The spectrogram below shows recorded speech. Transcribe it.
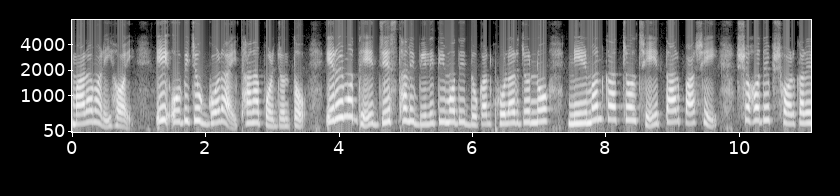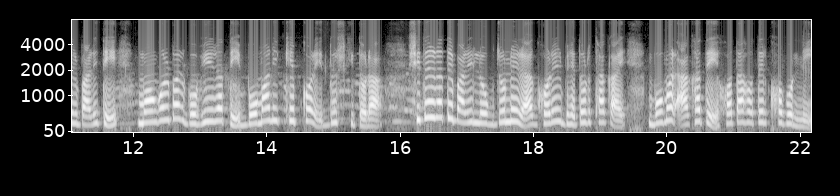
মারামারি হয়। এই অভিযোগ গড়ায় থানা পর্যন্ত। এরই মধ্যে যে স্থানে বিলিতি মদের দোকান খোলার জন্য নির্মাণ কাজ চলছে, তার পাশেই সহদেব সরকারের বাড়িতে মঙ্গলবার গভীর রাতে বোমা নিক্ষেপ করে দুষ্কৃতরা। শীতের রাতে বাড়ির লোকজনেরা ঘরের ভেতর থাকায় বোমার আঘাতে হতাহতের খবর নেই।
